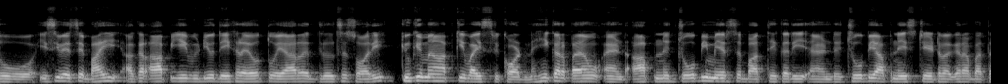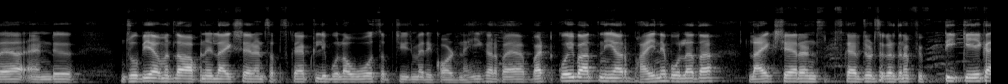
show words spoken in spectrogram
तो इसी वजह से भाई, अगर आप ये वीडियो देख रहे हो तो यार दिल से सॉरी क्योंकि मैं आपकी वॉइस रिकॉर्ड नहीं कर पाया हूँ एंड आपने जो भी मेरे से बातें करी एंड जो भी आपने स्टेट वगैरह बताया एंड जो भी है मतलब आपने लाइक शेयर एंड सब्सक्राइब के लिए बोला, वो सब चीज़ मैं रिकॉर्ड नहीं कर पाया। बट कोई बात नहीं यार, भाई ने बोला था लाइक शेयर एंड सब्सक्राइब ज़ोर से कर देना। फिफ्टी के का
